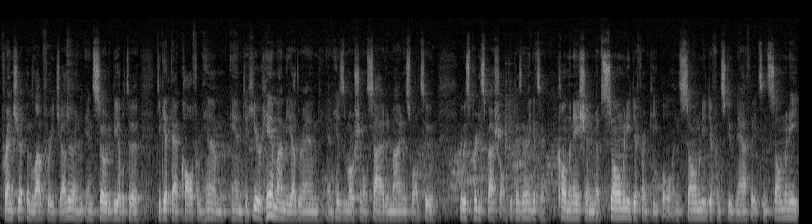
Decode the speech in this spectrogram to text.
friendship and love for each other. And, and so to be able to, to get that call from him and to hear him on the other end and his emotional side and mine as well too, it was pretty special because I think it's a culmination of so many different people and so many different student athletes and so many,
